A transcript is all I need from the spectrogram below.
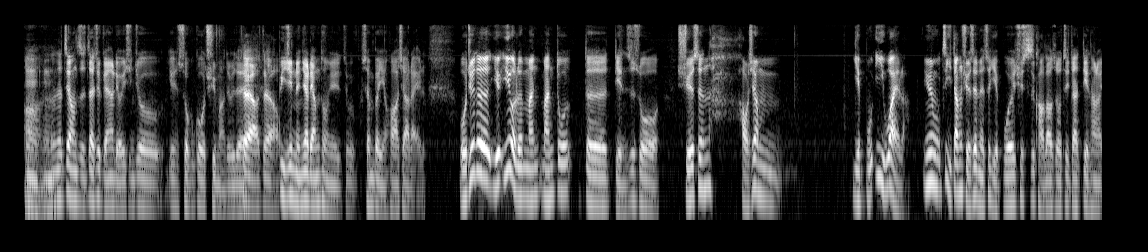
嗯，嗯，那这样子再去给人家留一心就有点说不过去嘛，对不对？对啊，对啊，毕竟人家两桶也就成本也花下来了。我觉得也也有人蛮蛮多的点是说，学生好像也不意外啦，因为我自己当学生的时候也不会去思考到说这家店它的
